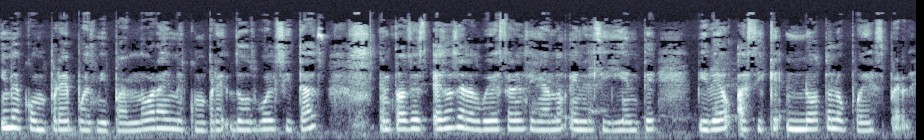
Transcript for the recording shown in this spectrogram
y me compré pues mi Pandora y me compré dos bolsitas. Entonces esas se las voy a estar enseñando en el siguiente video, así que no te lo puedes perder.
